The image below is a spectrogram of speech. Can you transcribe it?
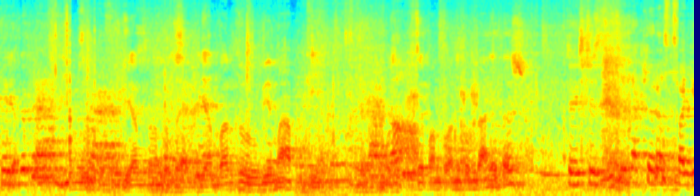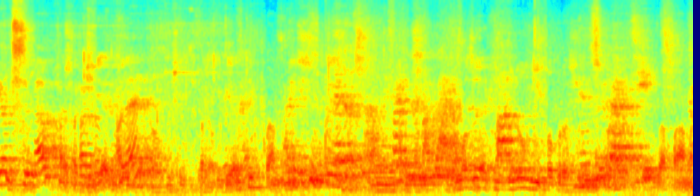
To jest do pracy dziennikarskiej. Ja, ja bardzo lubię mapki. Może chce pan Panie Bogdanie też? To jeszcze z redaktorostwa nie otrzymał. Proszę bardzo, ale wielki pan. A może jakiś drugi poprosimy dla pana.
